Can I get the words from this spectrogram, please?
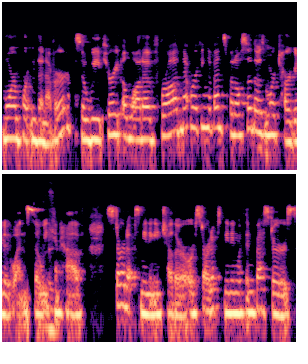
more important than ever. So we curate a lot of broad networking events, but also those more targeted ones. So we can have startups meeting each other or startups meeting with investors.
